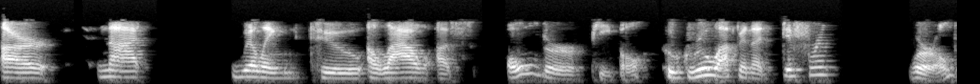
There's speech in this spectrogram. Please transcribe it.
are not willing to allow us older people who grew up in a different world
